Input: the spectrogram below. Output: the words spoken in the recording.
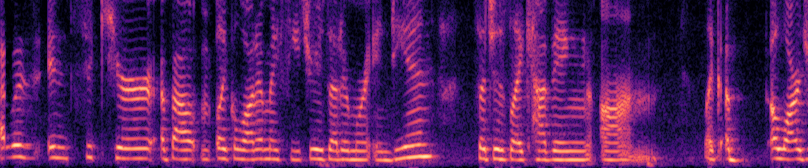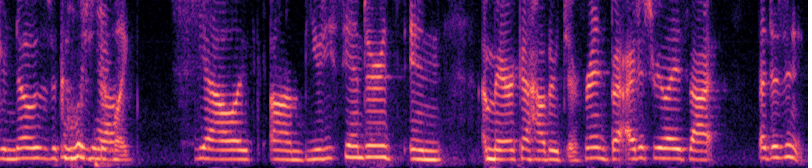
I was insecure about like a lot of my features that are more Indian, such as like having um like a a larger nose because Oh, just yeah. of like yeah, like um beauty standards in America how they're different, but I just realized that that doesn't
